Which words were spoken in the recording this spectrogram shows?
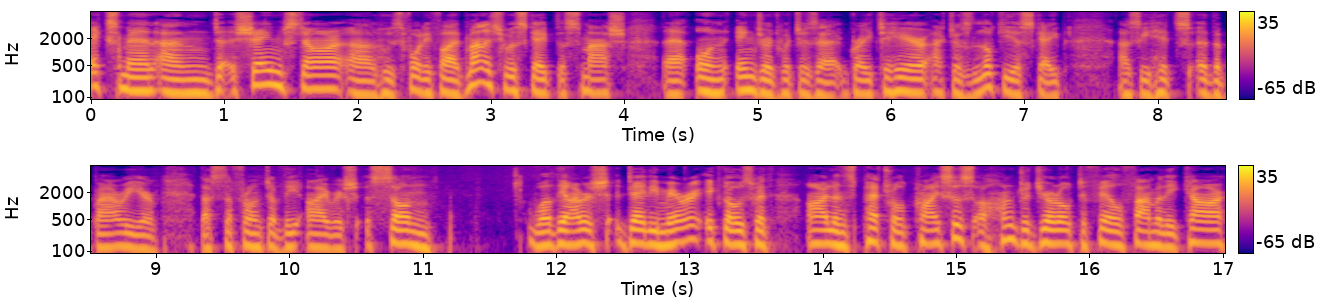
X Men and Shame star, uh, who's 45, managed to escape the smash uh, uninjured, which is great to hear. Actor's lucky escape as he hits the barrier. That's the front of the Irish Sun. Well, the Irish Daily Mirror, it goes with Ireland's petrol crisis, €100 Euro to fill family car.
